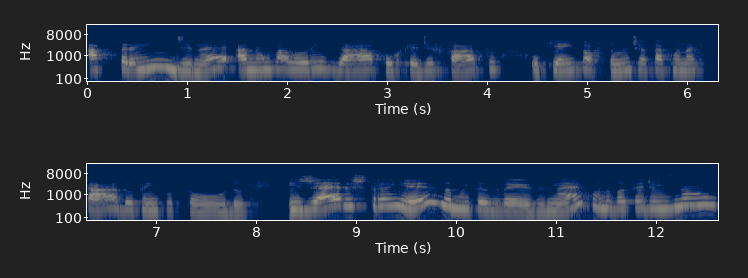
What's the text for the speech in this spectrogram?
aprende né, a não valorizar, porque de fato o que é importante é estar conectado o tempo todo. E gera estranheza muitas vezes, né? Quando você diz, não,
